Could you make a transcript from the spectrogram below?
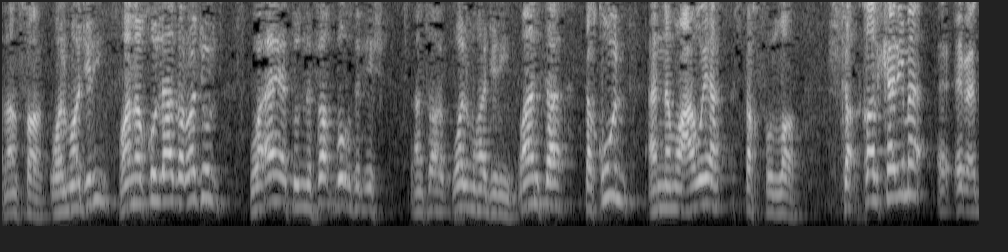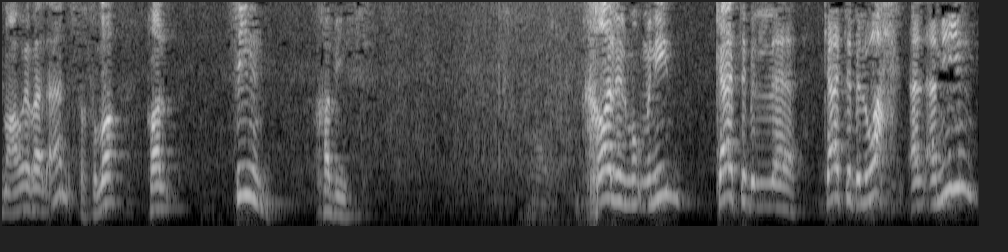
الأنصار والمهاجرين. وأنا أقول لهذا الرجل وآية النفاق بغض الإيش؟ الأنصار والمهاجرين. وأنت تقول أن معاوية استغفر الله. قال كلمة ابعد معاوية بقى الآن استغفر الله. قال سين خبيث. خال المؤمنين كاتب كاتب الوحي الأمين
